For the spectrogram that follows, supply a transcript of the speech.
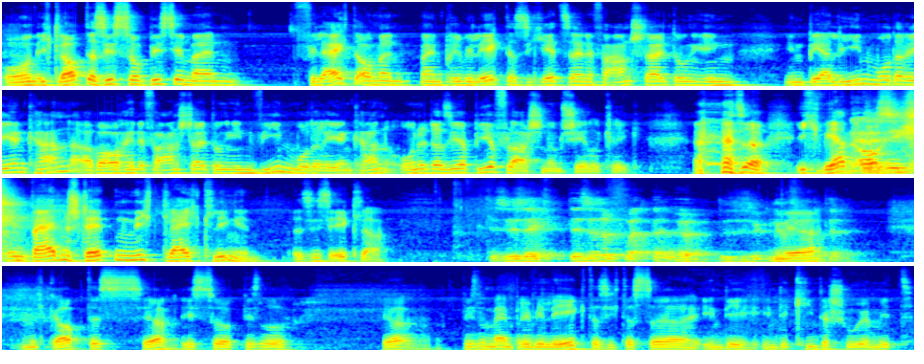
Und ich glaube, das ist so ein bisschen mein, vielleicht auch mein, mein Privileg, dass ich jetzt eine Veranstaltung in, in Berlin moderieren kann, aber auch eine Veranstaltung in Wien moderieren kann, ohne dass ich Bierflaschen am Schädel kriege. Also ich werde auch in, in, beiden Städten nicht gleich klingen. Das ist eh klar. Das ist echt, das ist ein Vorteil, ja. Das ist wirklich ein Vorteil. Und ich glaube, das ja, ist so ein bisschen, ja, ein bisschen mein Privileg, dass ich das äh, in, die, in die Kinderschuhe mit,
